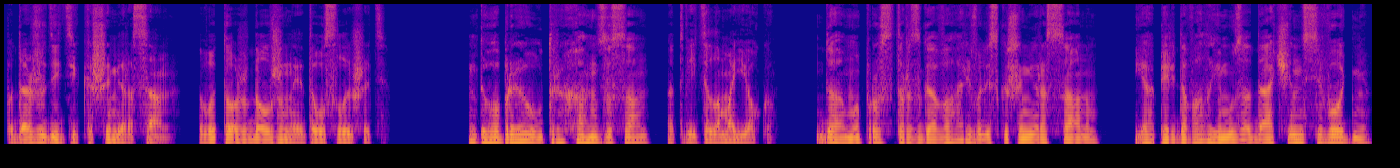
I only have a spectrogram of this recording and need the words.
«Подождите, Кашемира-сан, вы тоже должны это услышать». «Доброе утро, Ханзо-сан», — ответила Майоко. «Да, мы просто разговаривали с Кашемира-саном. Я передавала ему задачи на сегодня».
